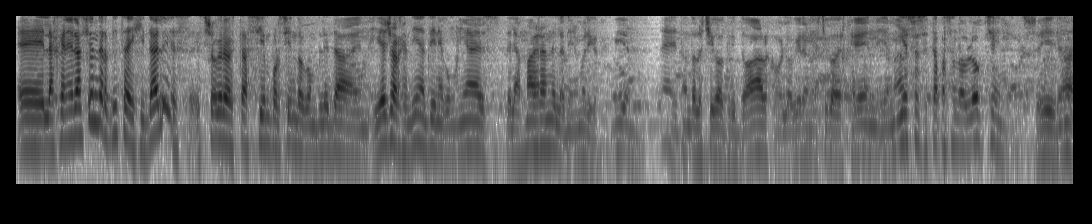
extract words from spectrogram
Eh, la generación de artistas digitales yo creo que está 100% completa y de hecho Argentina tiene comunidades de las más grandes de Latinoamérica. Bien. Eh, tanto los chicos de CryptoArk como lo que eran los chicos de Gen y demás. ¿Y eso se está pasando a blockchain? Sí, no,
